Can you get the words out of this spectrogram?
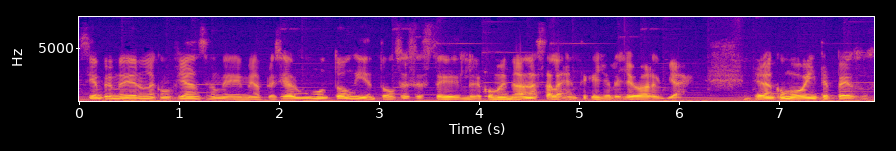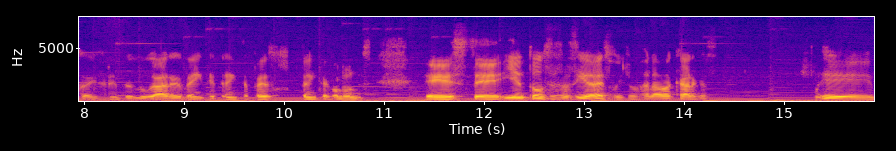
siempre me dieron la confianza, me, apreciaron un montón y entonces este, le recomendaban hasta a la gente que yo les llevara el viaje. Eran como 20 pesos a diferentes lugares, 20, 30 pesos, 30 colones. Este, y entonces hacía eso, yo jalaba cargas. Eh,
